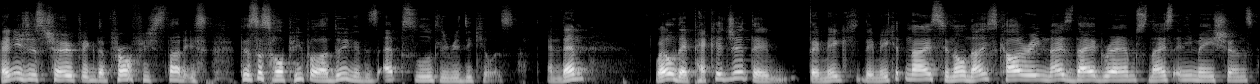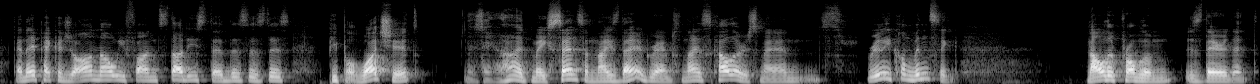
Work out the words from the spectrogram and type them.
Then you just cherry pick the pro fish studies. This is how people are doing it. It's absolutely ridiculous. And then well they package it, they they make they make it nice, you know, nice coloring, nice diagrams, nice animations. Then they package, oh now we found studies that this is this. People watch it, they say, ah, oh, it makes sense and nice diagrams, nice colors, man. It's really convincing. Now the problem is there that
